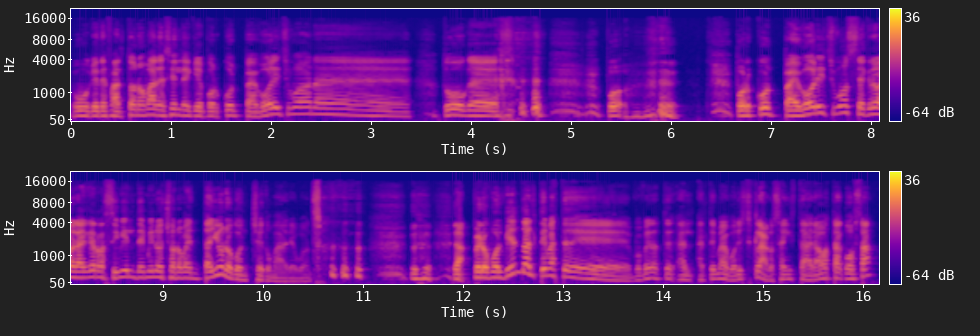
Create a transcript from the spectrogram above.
Como que te faltó nomás decirle que por culpa de Boris, weón, eh, tuvo que. por, culpa de Boris, se creó la guerra civil de 1891, con tu madre, weón. pero volviendo al tema este de. Volviendo al, al, tema de Boris, claro, se ha instaurado esta cosa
